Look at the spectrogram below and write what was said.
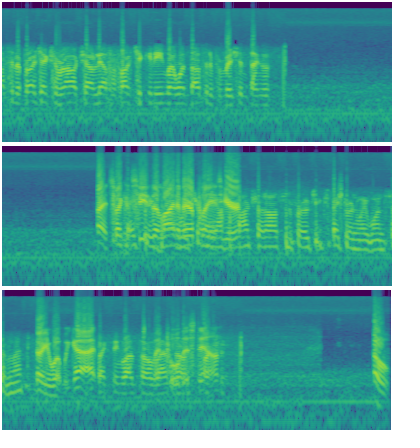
Austin approach, exit route, Charlie Alpha Fox, checking in, 1000 information, Tango. All right, so I can see the line of airplanes here. Foxtrot Austin approach, expect runway 17 left. Show you what we got. Expecting 1000 Let me left. pull this down. Oh,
